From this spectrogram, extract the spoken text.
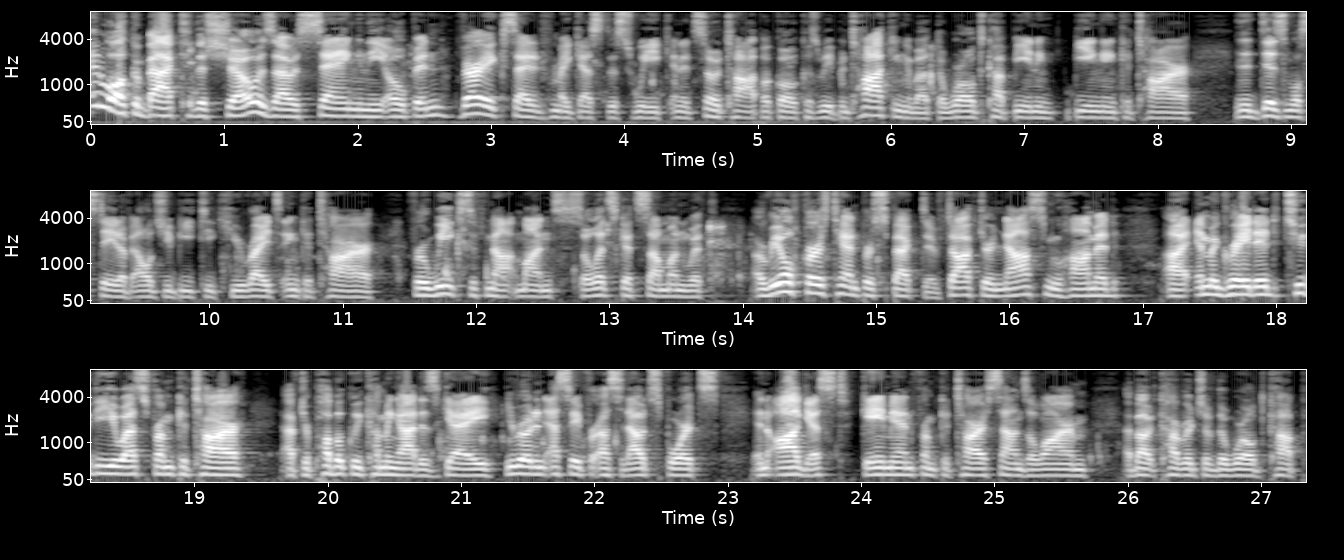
And welcome back to the show. As I was saying in the open, very excited for my guest this week, and it's so topical because we've been talking about the World Cup being in, being in Qatar and the dismal state of LGBTQ rights in Qatar for weeks, if not months. So let's get someone with a real firsthand perspective. Dr. Nas Muhammad uh, immigrated to the U.S. from Qatar after publicly coming out as gay. He wrote an essay for us at Outsports in August. Gay man from Qatar sounds alarm about coverage of the World Cup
